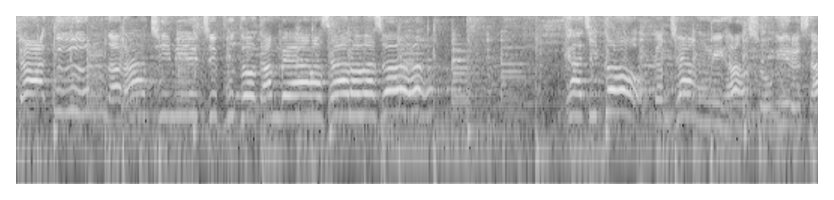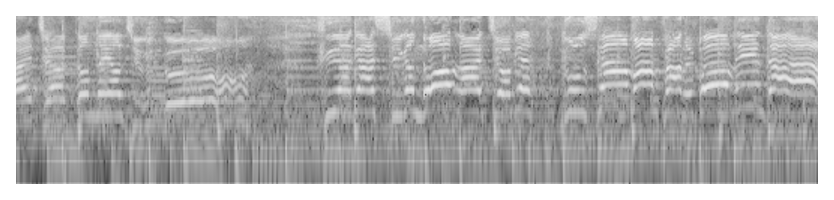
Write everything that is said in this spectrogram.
다음 날 아침 일찍부터 담배 하나 사러 가서 가지고 깜장미 한 송이를 살짝 건네어주고 그 아가씨가 놀랄 적에 한 판을 벌린다.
